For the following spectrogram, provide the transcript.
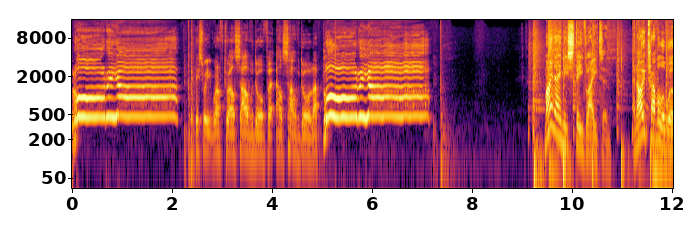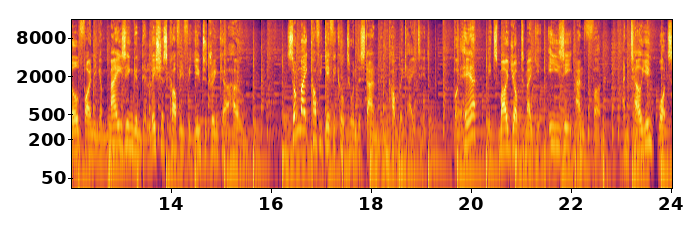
Gloria! This week we're off to El Salvador for El Salvador La Gloria! My name is Steve Layton, and I travel the world finding amazing and delicious coffee for you to drink at home. Some make coffee difficult to understand and complicated, but here it's my job to make it easy and fun and tell you what's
